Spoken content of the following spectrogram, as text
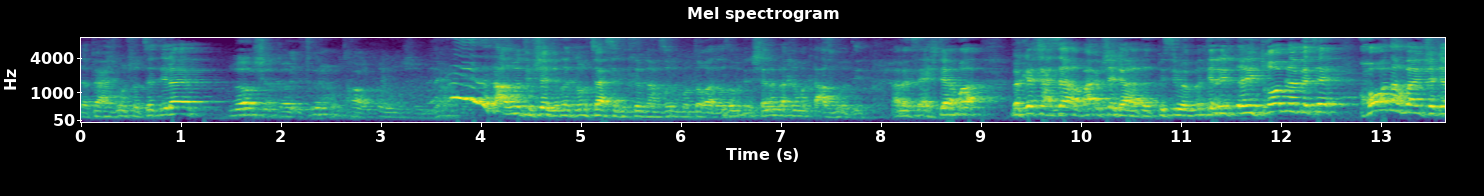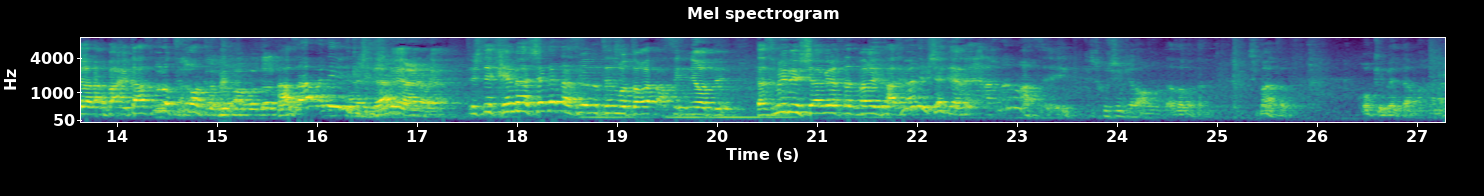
דפי חשבון שהוצאתי להם? לא, שקר, אותך על כל מה ש... אה, תעזבו אותי בשקט, רק לא רוצה להעסק איתכם לחזור ללמוד תורה, תעזבו אותי, נשלם לכם רק תעזבו אותי. אלכס אשתי אמרה, מבקש להחזיר 40 שקל על התדפיסים, אמרתי לי, אני אתרום להם את זה, קחו עוד 40 שקל על 40, תעזבו לו צריכות. מקבלים עבודות. עזוב אותי, תשתקחי מהשקט, תעזבי אותי רוצה ללמוד תורה, תעשי קניות, תזמיני שיביא לך את הדברים, תעזבי אותי בשקט, אנחנו לא נעשה קשקושים של העולם, תעזוב אותנו. שמע טוב, הוא קיבל את המחלה,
